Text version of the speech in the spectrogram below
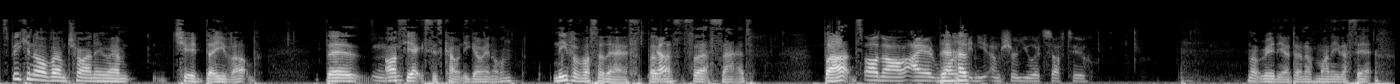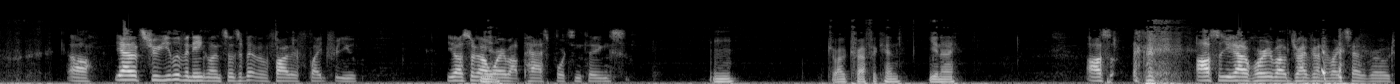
speaking of um trying to um cheer Dave up, the Mhm. RTX is currently going on. Neither of us are there, but Yep. that's, so that's sad. But Oh no, I had work, have... and you, I'm sure you had stuff too. Not really. I don't have money. That's it. Oh, yeah, that's true. You live in England, so it's a bit of a farther flight for you. You also got to Yeah. worry about passports and things. Mm. Drug trafficking. You know. Also, also you got to worry about driving on the right side of the road.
